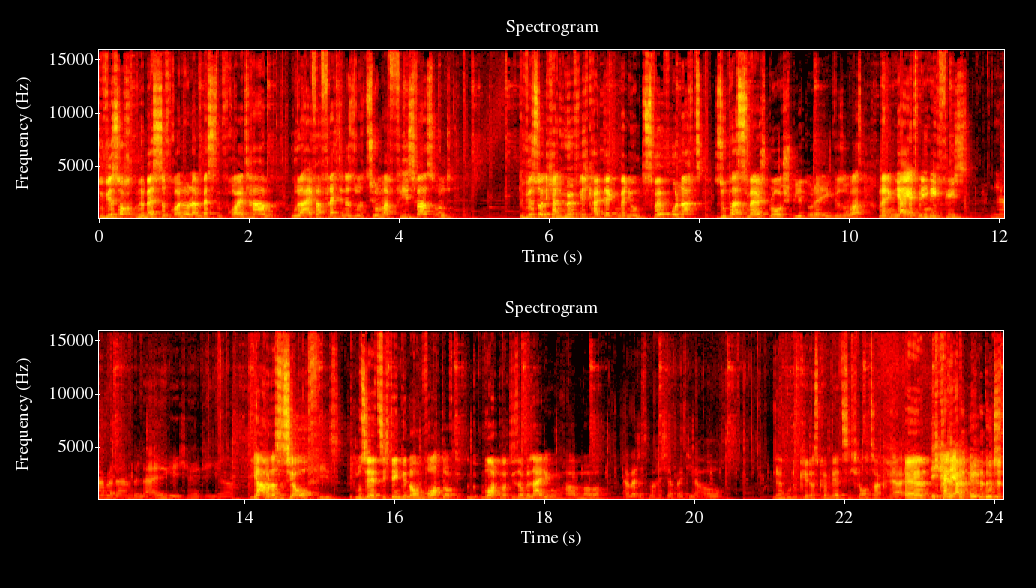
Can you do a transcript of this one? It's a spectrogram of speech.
du wirst auch eine beste Freundin oder einen besten Freund haben, wo du einfach vielleicht in der Situation mal fies warst und du wirst doch nicht an Höflichkeit denken, wenn ihr um 12 Uhr nachts Super Smash Bros. spielt oder irgendwie sowas und dann denken, ja, jetzt bin ich nicht fies. Ja, aber dann beleidige ich halt eher. Ja, aber das ist ja auch fies. Ich muss ja jetzt nicht den genauen Wortlaut, Wortlaut dieser Beleidigung haben, aber... Aber das mache ich ja bei dir auch. Ja gut, okay, das können wir jetzt nicht laut sagen. Ja, äh, ich kann ja, äh, gut,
